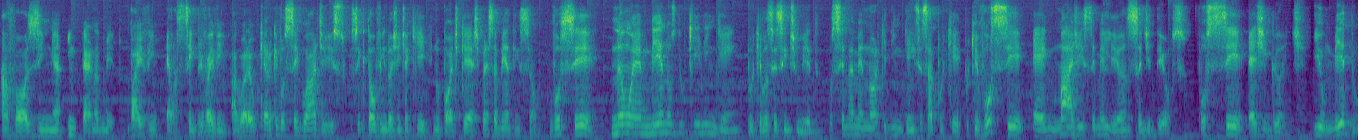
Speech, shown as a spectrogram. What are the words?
a vozinha interna do medo. Vai vir, ela sempre vai vir. Agora eu quero que você guarde isso. Você que tá ouvindo a gente aqui no podcast, presta bem atenção. Você não é menos do que ninguém porque você sente medo. Você não é menor que ninguém. Você sabe por quê? Porque você é a imagem e semelhança de Deus. Você é gigante. E o medo,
